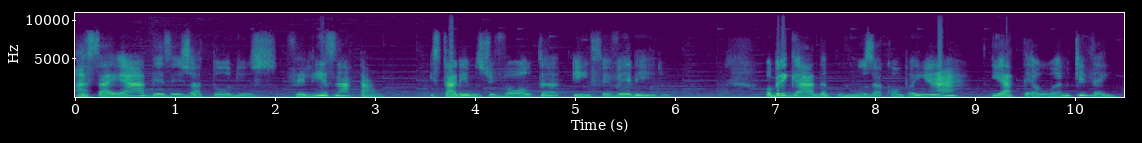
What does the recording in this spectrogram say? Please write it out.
A Sayá deseja a todos Feliz Natal. Estaremos de volta em fevereiro. Obrigada por nos acompanhar e até o ano que vem.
